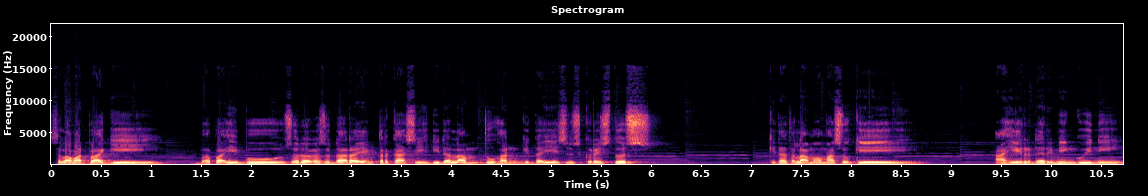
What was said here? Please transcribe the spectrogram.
Selamat pagi, Bapak Ibu, saudara-saudara yang terkasih di dalam Tuhan kita Yesus Kristus. Kita telah memasuki akhir dari minggu ini.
